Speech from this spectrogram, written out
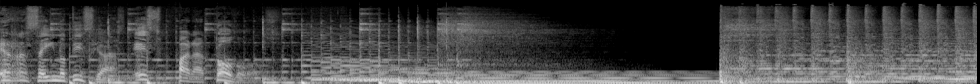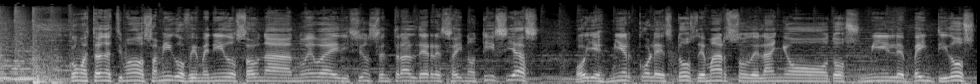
RCI Noticias es para todos. ¿Cómo están estimados amigos? Bienvenidos a una nueva edición central de RCI Noticias. Hoy es miércoles 2 de marzo del año 2022.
